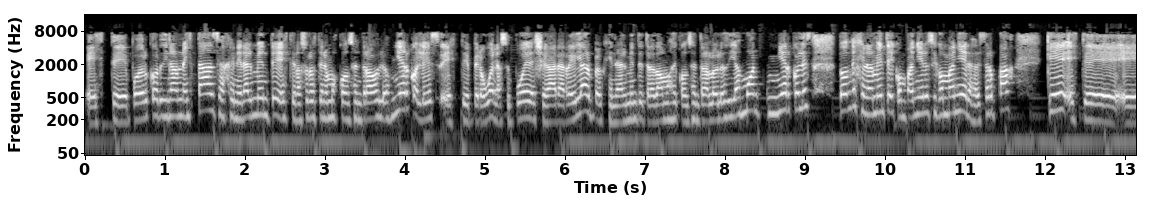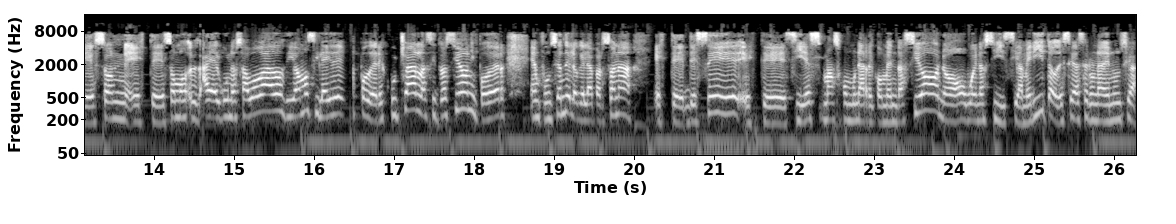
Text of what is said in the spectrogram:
este, poder coordinar una instancia. Generalmente, este, nosotros tenemos concentrados los miércoles, este, pero bueno, se puede llegar a arreglar, pero generalmente tratamos de concentrarlo los días miércoles, donde generalmente hay compañeros y compañeras de SERPAG que este, eh, son, este, somos, hay algunos abogados, digamos, y la idea es poder escuchar la situación y poder, en función de lo que la persona este, desee, este, si es más como una recomendación o, bueno, si, si amerita o desea hacer una denuncia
